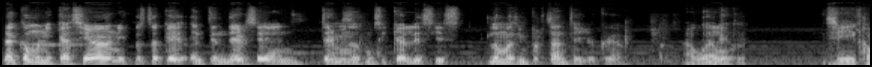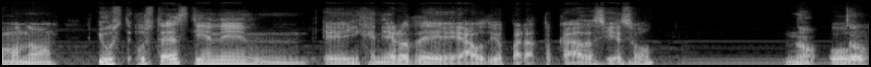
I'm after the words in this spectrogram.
la comunicación y justo que entenderse en términos musicales sí es lo más importante, yo creo. A huevo. Sí, cómo no. ¿Y ustedes tienen eh, ingeniero de audio para tocadas y eso? No. no.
